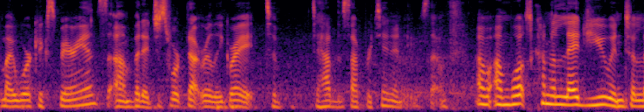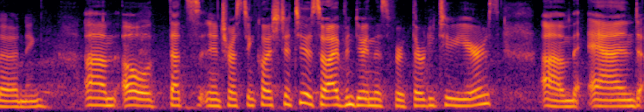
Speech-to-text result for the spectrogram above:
my work experience. Um, but it just worked out really great to to have this opportunity. So, and what's kind of led you into learning? Um, oh, that's an interesting question too. So I've been doing this for 32 years, um, and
